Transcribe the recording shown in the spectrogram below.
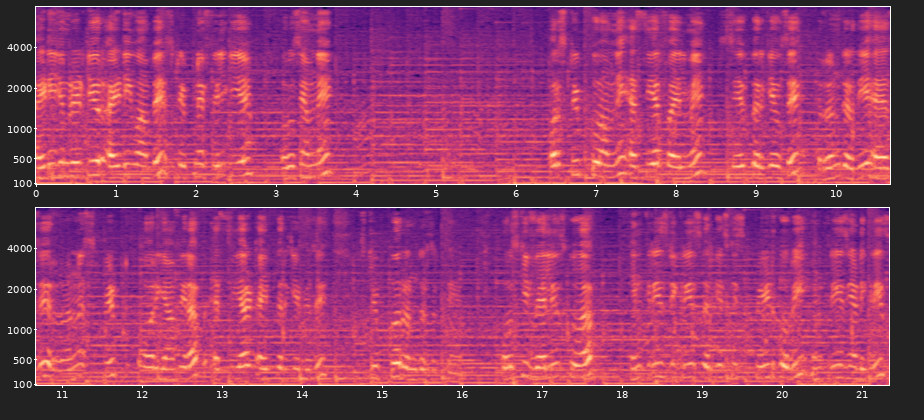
आईडी जनरेट की और आईडी वहाँ पे स्क्रिप्ट ने फिल की है और उसे हमने और स्क्रिप्ट को हमने एस फ़ाइल में सेव करके उसे रन कर दिया एज ए रन स्क्रिप्ट और या फिर आप एस टाइप करके भी उसे स्क्रिप्ट को रन कर सकते हैं। और उसकी वैल्यूज़ को आप इंक्रीज डिक्रीज करके इसकी स्पीड को भी इंक्रीज या डिक्रीज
